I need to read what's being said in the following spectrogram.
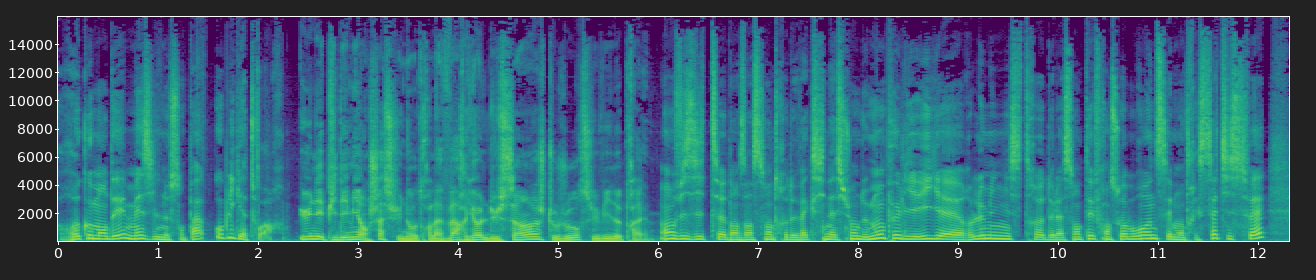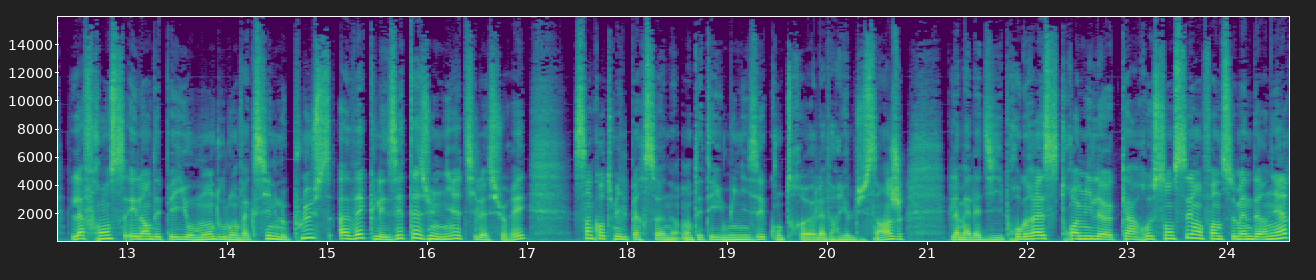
recommandés, mais ils ne sont pas obligatoires. Une épidémie en chasse une autre, la variole du singe, toujours suivie de près. En visite dans un centre de vaccination de Montpellier hier, le ministre de la Santé François Braun s'est montré satisfait. La France est l'un des pays au monde où l'on vaccine le plus avec les États-Unis, a-t-il assuré. 50 000 personnes ont été immunisées contre la variole du singe. La maladie progresse, 3 000 cas recensés en fin de semaine dernière.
